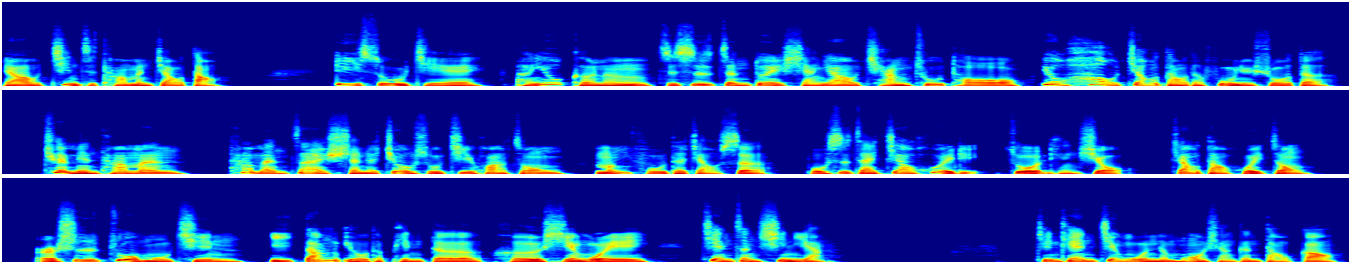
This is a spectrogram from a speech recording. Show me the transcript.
要禁止他们教导。第十五节很有可能只是针对想要强出头又好教导的妇女说的，劝勉他们。他们在神的救赎计划中蒙福的角色，不是在教会里做领袖教导会众，而是做母亲，以当有的品德和行为见证信仰。今天经文的默想跟祷告，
